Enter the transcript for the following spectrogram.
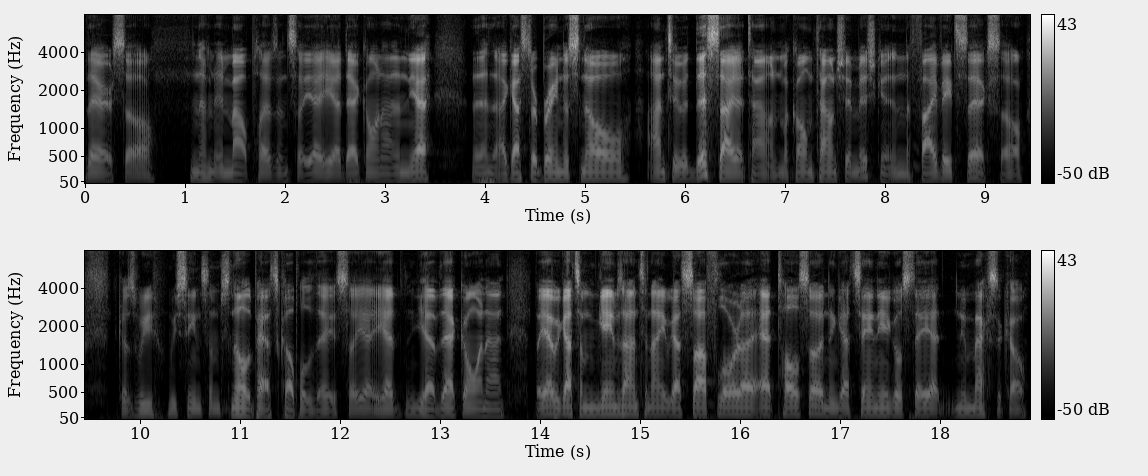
there. So in Mount Pleasant. So yeah, he had that going on, and yeah, and I guess they're bringing the snow onto this side of town, Macomb Township, Michigan, in the 586. So because we we've seen some snow the past couple of days. So yeah, you had you have that going on. But yeah, we got some games on tonight. We got South Florida at Tulsa, and then got San Diego State at New Mexico.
